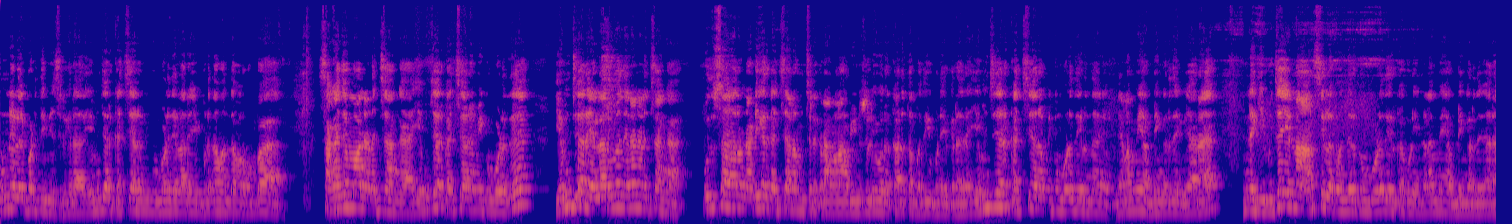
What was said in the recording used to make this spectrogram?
முன்னிலைப்படுத்தி பேசியிருக்கிறார். எம்ஜிஆர் கட்சி ஆரம்பிக்கும் பொழுது எல்லாரும் இப்படி தான் வந்து அவர் ரொம்ப சகஜமாக நினச்சாங்க. எம்ஜிஆர் கட்சி ஆரம்பிக்கும் பொழுது எம்ஜிஆர் எல்லாருமே வந்து என்ன நினச்சாங்க? புதுசாக யாரும் நடிகர் கட்சி ஆரம்பிச்சிருக்கிறாங்களா அப்படின்னு சொல்லி ஒரு கருத்தை பதிவு பண்ணியிருக்கிறாரு. எம்ஜிஆர் கட்சி ஆரம்பிக்கும் பொழுது இருந்த நிலைமை அப்படிங்கிறது வேற. இன்னைக்கு விஜய் அண்ணா அரசியலுக்கு வந்திருக்கும் பொழுது இருக்கக்கூடிய நிலைமை அப்படிங்கிறது வேற.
